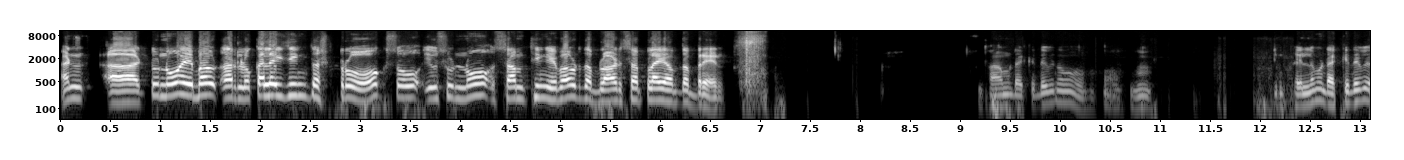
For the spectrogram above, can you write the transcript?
And uh, to know about or localizing the stroke, so you should know something about the blood supply of the brain. हम डाके देवी तो हम्म पहले मैं डाके देवी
